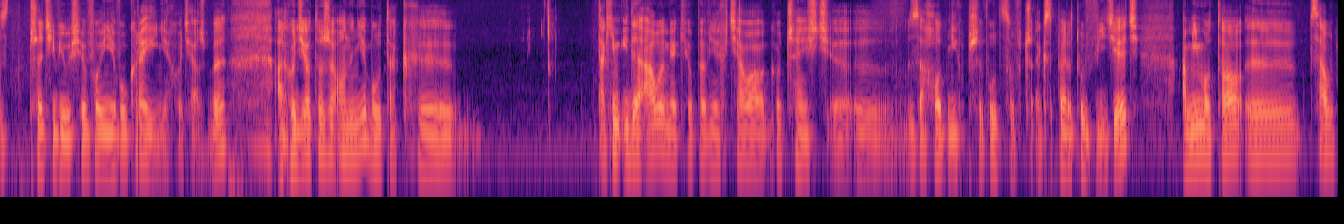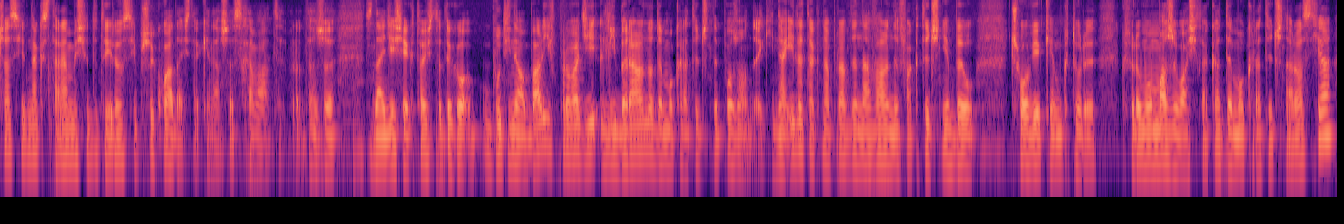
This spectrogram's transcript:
sprzeciwił się wojnie w Ukrainie chociażby. Ale chodzi o to, że on nie był tak y, takim ideałem, jakiego pewnie chciała go część y, zachodnich przywódców czy ekspertów widzieć, a mimo to y, cały czas jednak staramy się do tej Rosji przykładać takie nasze schematy, prawda, że znajdzie się ktoś, kto tego Putina obali wprowadzi liberalno-demokratyczny porządek. I na ile tak naprawdę Nawalny faktycznie był człowiekiem, który, któremu marzyła się taka demokratyczna Rosja,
